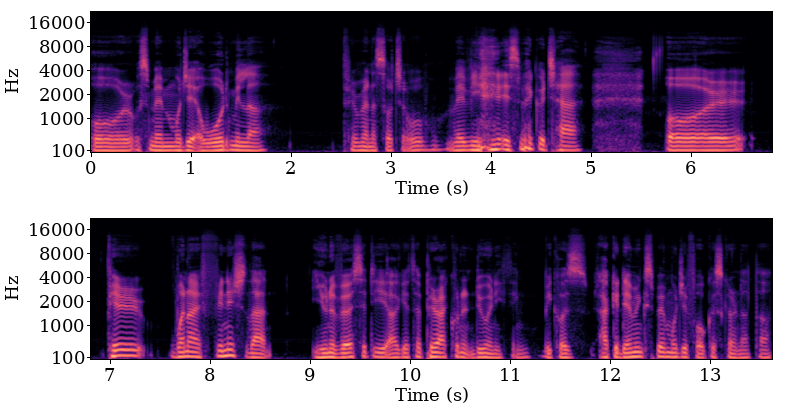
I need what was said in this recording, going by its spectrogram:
اور اس میں مجھے اوارڈ ملا۔ پھر میں نے سوچا وہ میں بھی اس میں کچھ ہے۔ اور پھر when I finish that university آ گیا تھا، پھر I couldn't do anything because academics پہ مجھے فوکس کرنا تھا۔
